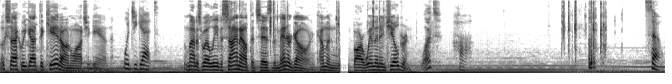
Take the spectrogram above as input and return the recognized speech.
Looks like we got the kid on watch again. What'd you get? We might as well leave a sign out that says the men are gone. Come and rape our women and children. What? Huh. So,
